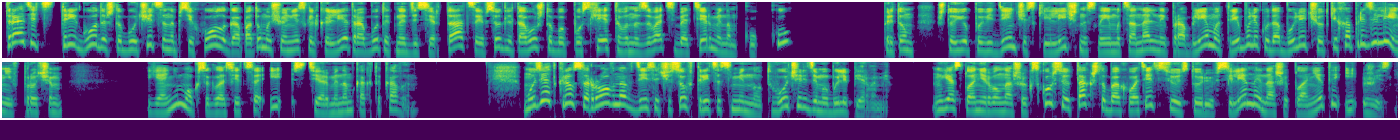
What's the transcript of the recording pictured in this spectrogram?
Тратить три года, чтобы учиться на психолога, а потом еще несколько лет работать над диссертацией, все для того, чтобы после этого называть себя термином «ку-ку»? При том, что ее поведенческие, личностные, эмоциональные проблемы требовали куда более четких определений, впрочем, я не мог согласиться и с термином как таковым. Музей открылся ровно в 10 часов 30 минут, в очереди мы были первыми. Я спланировал нашу экскурсию так, чтобы охватить всю историю Вселенной, нашей планеты и жизни.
